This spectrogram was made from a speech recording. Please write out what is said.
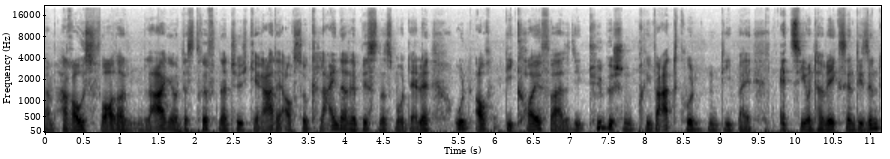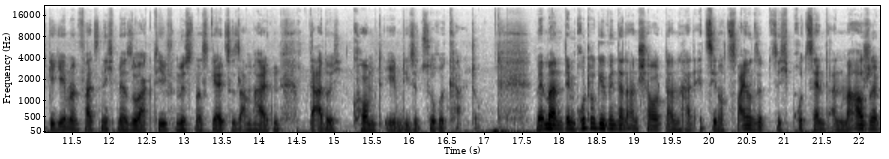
ähm, herausfordernden Lage. Und das trifft natürlich gerade auch so kleinere Businessmodelle und auch die Käufer, also die typischen Privatkunden, die bei Etsy unterwegs sind. Die sind gegebenenfalls nicht mehr so aktiv, müssen das Geld zusammenhalten. Dadurch kommt eben diese Zurückhaltung. Wenn man den Bruttogewinn dann anschaut, dann hat Etsy noch 72% an Marge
